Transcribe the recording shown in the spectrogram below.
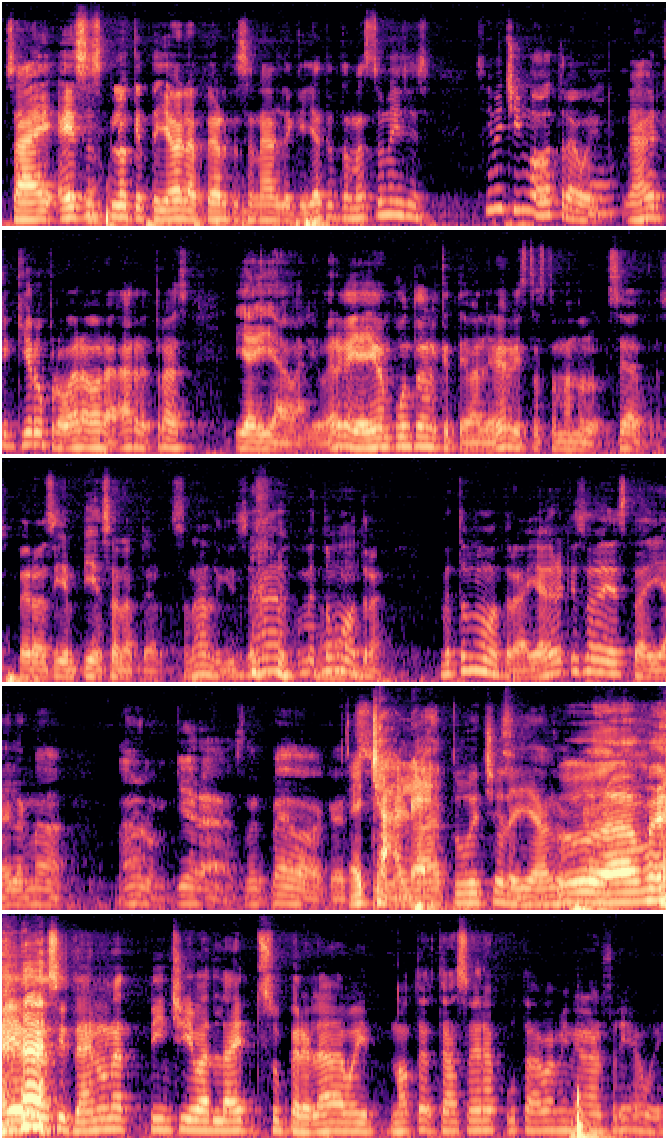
O sea, eso es lo que te lleva a la peda artesanal. De que ya te tomaste una y dices, sí, me chingo otra, güey. A ver, ¿qué quiero probar ahora? Arre, atrás. Y ahí ya vale, verga. Ya llega un punto en el que te vale verga. Estás tomando lo que sea, pues. Pero así empieza la peda artesanal. De que dices, ah, me tomo otra. Me tomo otra. Y a ver qué sabe esta. Y ya de la nada. Dame lo que quieras, no hay pedo. Acá, Échale. Ah, tú échale ya algo. Tú dame. Ahí si te dan una pinche Bad Light super helada, güey, no te, te vas a ver a puta agua mineral fría, güey.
